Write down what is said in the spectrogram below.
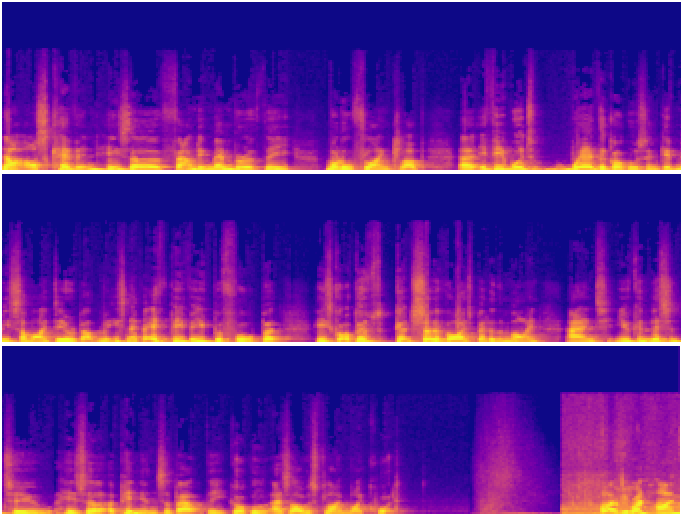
Now I asked Kevin, he's a founding member of the Model Flying Club, uh, if he would wear the goggles and give me some idea about them. He's never FPV'd before, but he's got a good, good set of eyes, better than mine, and you can listen to his uh, opinions about the goggle as I was flying my quad. Hi everyone, I'm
